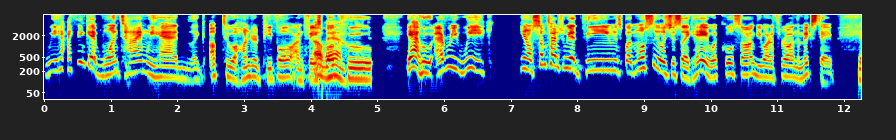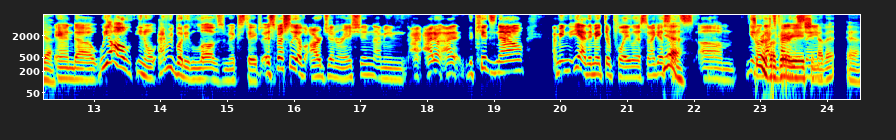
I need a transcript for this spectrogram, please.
we I think at one time we had like up to a hundred people on Facebook man. who, yeah, who every week, you know, sometimes we had themes, but mostly it was just like, hey, what cool song do you want to throw on the mixtape? Yeah. And uh, we all, you know, everybody loves mixtapes, especially of our generation. I mean, I, I don't, I the kids now. I mean, yeah, they make their playlists, and I guess Yeah. that's, um, you sort know, of a variation of, of it. Yeah.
